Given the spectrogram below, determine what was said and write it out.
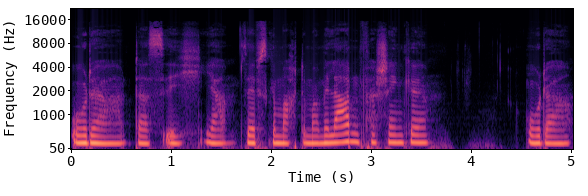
Oder dass ich ja selbstgemachte Marmeladen verschenke. Oder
